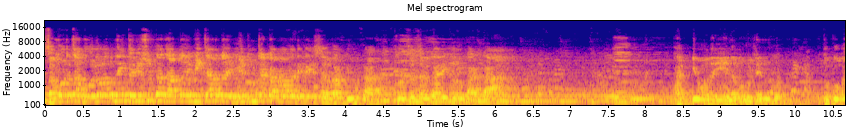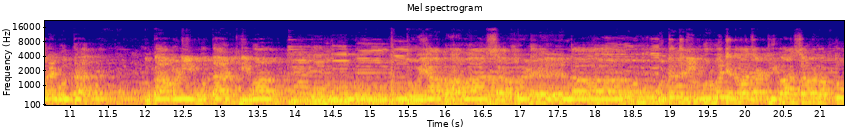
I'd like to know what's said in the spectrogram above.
समोरचा बोलवत नाही तरी सुद्धा जातोय विचारतोय मी तुमच्या कामामध्ये काही सहभाग घेऊ का? थोडस सहकार्य करू का? का? भाग्योदयेन बहुजन्म. तुकोबराय बोलतात तुका म्हणे होता ठेवा. तो या भावा सापडला. कुठतरी पूर्वजन्माचा ठेवा असावा लागतो.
